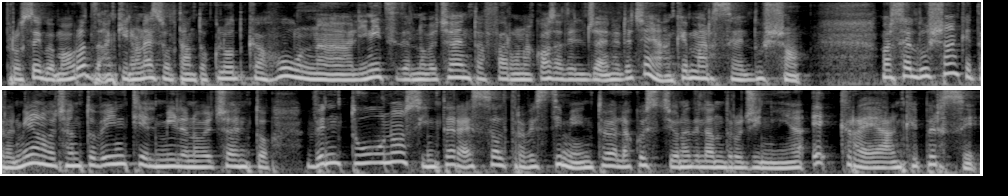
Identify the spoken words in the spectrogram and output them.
prosegue Mauro Zanchi, non è soltanto Claude Cahun all'inizio del Novecento a fare una cosa del genere, c'è anche Marcel Duchamp. Marcel Duchamp che tra il 1920 e il 1921 si interessa al travestimento e alla questione dell'androginia e crea anche per sé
